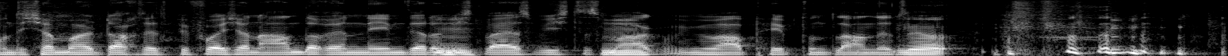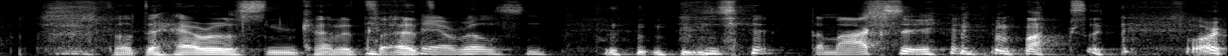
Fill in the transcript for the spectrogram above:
Und ich habe halt gedacht, jetzt bevor ich einen anderen nehme, der da nicht weiß, wie ich das mag, wie man abhebt und landet. ja. da hat der Harrelson keine Zeit. Harrelson. der Maxi. Max, voll.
